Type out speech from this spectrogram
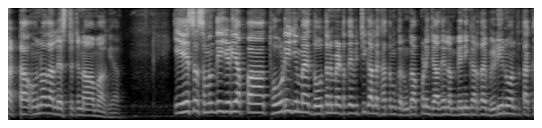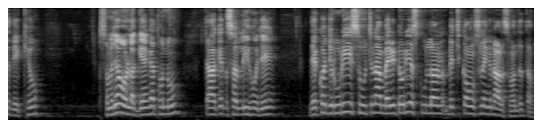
ਘੱਟ ਆ, ਉਹਨਾਂ ਦਾ ਲਿਸਟ 'ਚ ਨਾਮ ਆ ਗਿਆ। ਇਸ ਸੰਬੰਧੀ ਜਿਹੜੀ ਆਪਾਂ ਥੋੜੀ ਜਿਹੀ ਮੈਂ 2-3 ਮਿੰਟ ਦੇ ਵਿੱਚ ਹੀ ਗੱਲ ਖਤਮ ਕਰੂੰਗਾ। ਆਪਣੀ ਜ਼ਿਆਦਾ ਲੰਬੇ ਨਹੀਂ ਕਰਦਾ, ਵੀਡੀਓ ਨੂੰ ਅੰਤ ਤੱਕ ਦੇਖਿਓ। ਸਮਝਾਉਣ ਲੱਗਿਆਗਾ ਤੁਹਾਨੂੰ, ਤਾਂ ਕਿ ਤਸੱਲੀ ਹੋ ਜੇ। ਦੇਖੋ, ਜ਼ਰੂਰੀ ਸੂਚਨਾ ਮੈਰੀਟੋਰੀਅਸ ਸਕੂਲਾਂ ਵਿੱਚ ਕਾਉਂਸਲਿੰਗ ਨਾਲ ਸੰਬੰਧਿਤ। ਆ।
